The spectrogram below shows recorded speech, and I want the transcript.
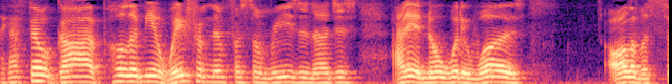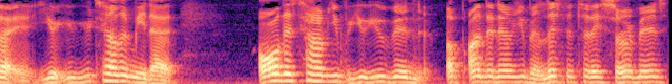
like I felt God pulling me away from them for some reason. I just I didn't know what it was. All of a sudden, you you you telling me that all this time you you you've been up under them, you've been listening to their sermons,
